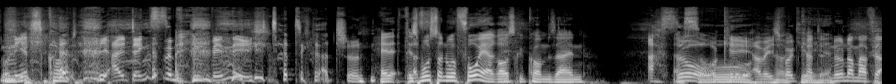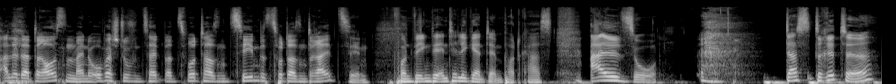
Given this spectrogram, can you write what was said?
und Nicht. jetzt kommt, Wie alt denkst du denn, bin ich? dachte gerade schon. Hä, es muss doch nur vorher rausgekommen sein. Ach so, Ach so, okay. Aber ich wollte okay. gerade nur noch mal für alle da draußen, meine Oberstufenzeit war 2010 bis 2013. Von wegen der Intelligente im Podcast. Also, das dritte,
